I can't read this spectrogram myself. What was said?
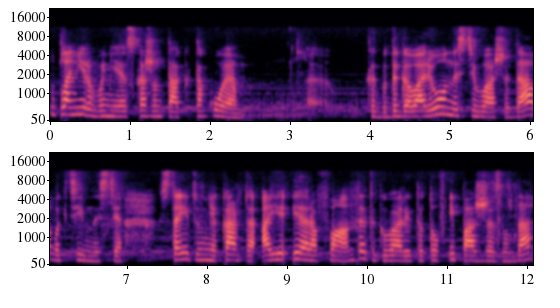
ну, планирование, скажем так, такое, э, как бы договоренности вашей, да, в активности, стоит у меня карта Иерофант, это говорит о том, и паж жезлов, да,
